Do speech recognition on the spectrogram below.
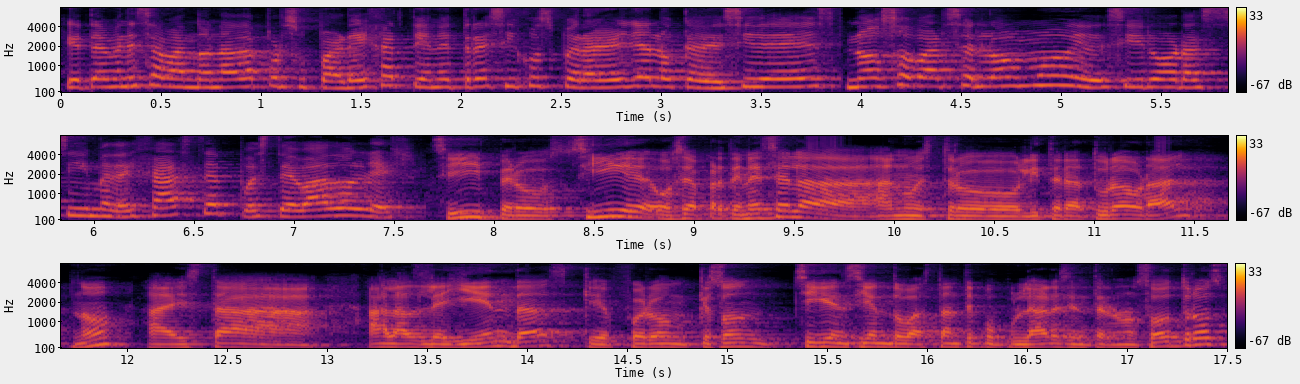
que también es abandonada por su pareja, tiene tres hijos, pero pero ella lo que decide es no sobarse el lomo y decir, ahora sí me dejaste, pues te va a doler. Sí, pero sí, o sea, pertenece a, la, a nuestra literatura oral, ¿no? A esta, a las leyendas que fueron, que son, siguen siendo bastante populares entre nosotros.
